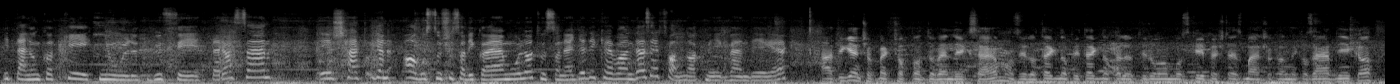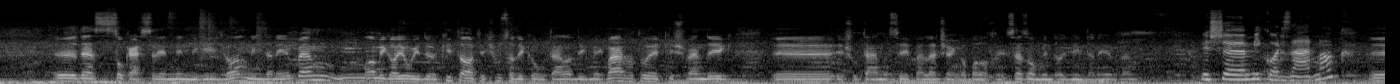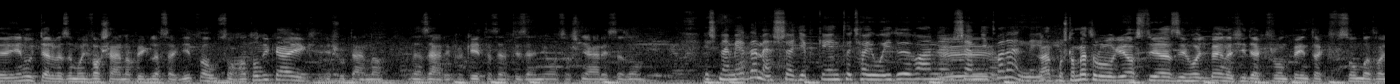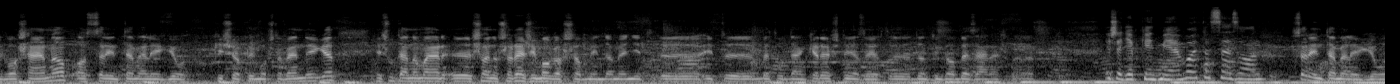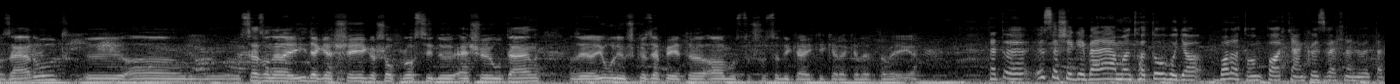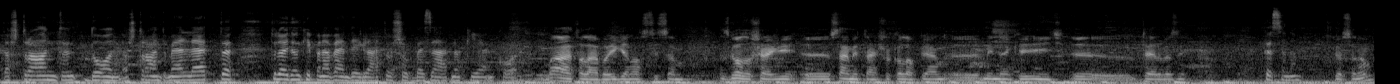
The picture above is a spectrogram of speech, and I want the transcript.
Itt állunk a Két Nyúl büfé teraszán, és hát ugyan augusztus 20-a elmúlott, 21-e van, de azért vannak még vendégek. Hát igen, csak megcsappant a vendégszám, azért a tegnapi, tegnap előtti rohamhoz képest ez már csak annak az árnyéka. De ez szokás szerint mindig így van, minden évben. Amíg a jó idő kitart, egy 20-a után addig még várható egy kis vendég, és utána szépen lecseng a balatoni szezon, mint ahogy minden évben. És uh, mikor zárnak? Én úgy tervezem, hogy vasárnapig leszek nyitva, 26-áig, és utána lezárjuk a 2018-as nyári szezon. És nem érdemes egyébként, hogyha jó idő van, Ö, sem nyitva lenni? Hát most a meteorológia azt jelzi, hogy bejön egy hidegfront péntek, szombat vagy vasárnap, az szerintem elég jó kisöpri most a vendéget, és utána már ö, sajnos a rezsi magasabb, mint amennyit ö, itt ö, be tudnánk keresni, ezért ö, döntünk a bezárás mellett. És egyébként milyen volt a szezon? Szerintem elég jól zárult. A szezon elejé idegesség, a sok rossz idő, eső után azért a július közepétől augusztus 20-áig kikerekedett a vége. Tehát összességében elmondható, hogy a Balaton partján közvetlenül, tehát a strandon, a strand mellett tulajdonképpen a vendéglátósok bezárnak ilyenkor. Általában igen, azt hiszem. Ez gazdasági számítások alapján mindenki így tervezi. Köszönöm. Köszönöm.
